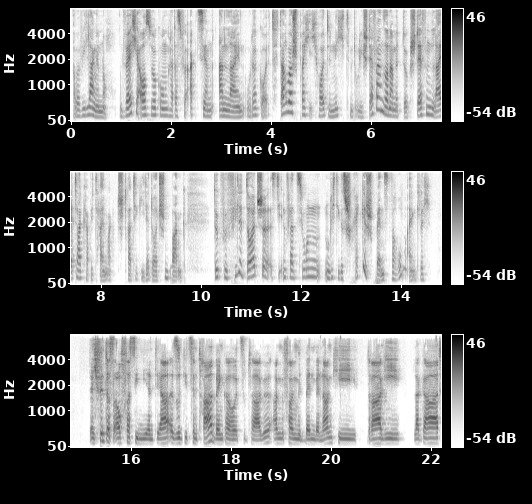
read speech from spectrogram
Aber wie lange noch? Und welche Auswirkungen hat das für Aktien, Anleihen oder Gold? Darüber spreche ich heute nicht mit Uli Stephan, sondern mit Dirk Steffen, Leiter Kapitalmarktstrategie der Deutschen Bank. Dirk, für viele Deutsche ist die Inflation ein richtiges Schreckgespenst. Warum eigentlich? Ich finde das auch faszinierend. Ja, also die Zentralbanker heutzutage, angefangen mit Ben Bernanke, Draghi, Lagarde,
